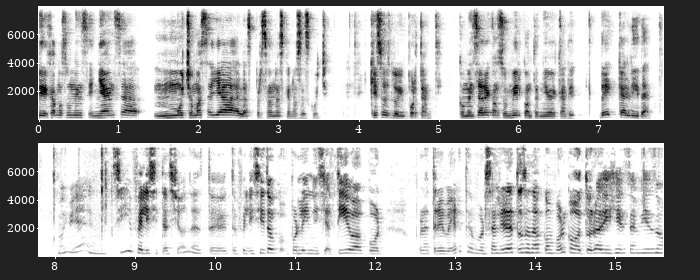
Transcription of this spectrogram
y dejamos una enseñanza mucho más allá a las personas que nos escuchan. Que eso es lo importante, comenzar a consumir contenido de, calidad. Muy bien, sí, felicitaciones, te felicito por la iniciativa, por por atreverte, por salir de tu zona de confort, como tú lo dijiste mismo.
